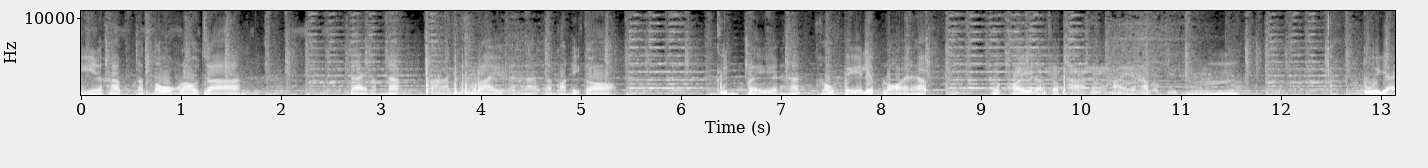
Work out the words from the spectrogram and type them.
นี้นะครับกระโต้งเราจะได้น้ำหนักปลาที่เท่า ไหร่นะฮะแล้วตอนนี้ก็ขึ้นเปรนะฮะเข้าเปรเรียบร้อยนะครับค่อยๆเราจะพากันไปนะครับอืมตัวใหญ่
